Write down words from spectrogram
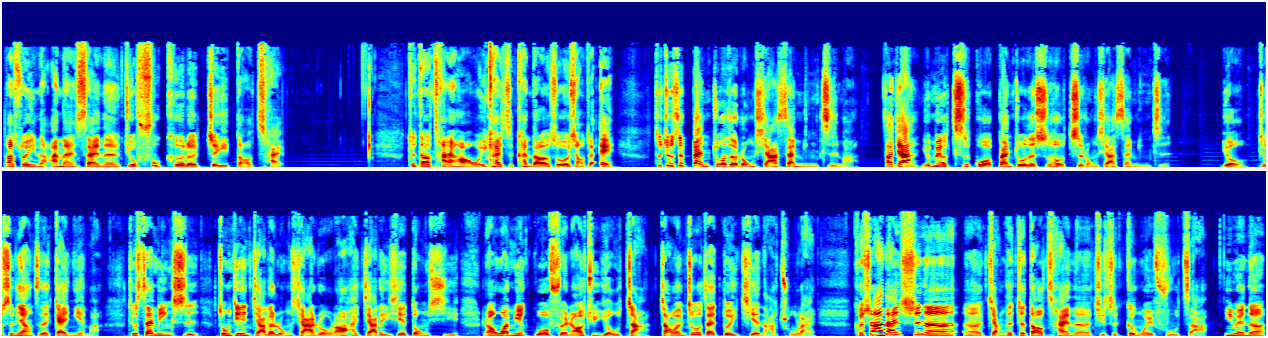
那所以呢，阿南塞呢就复刻了这一道菜。这道菜哈，我一开始看到的时候，我想说，哎，这就是半桌的龙虾三明治嘛。大家有没有吃过半桌的时候吃龙虾三明治？有，就是那样子的概念嘛，就三明治中间夹了龙虾肉，然后还夹了一些东西，然后外面裹粉，然后去油炸，炸完之后再对切拿出来。可是阿南师呢，呃，讲的这道菜呢，其实更为复杂，因为呢，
